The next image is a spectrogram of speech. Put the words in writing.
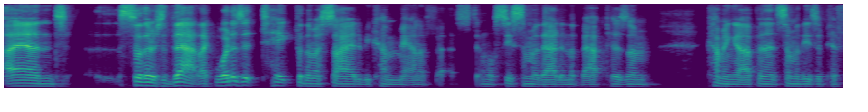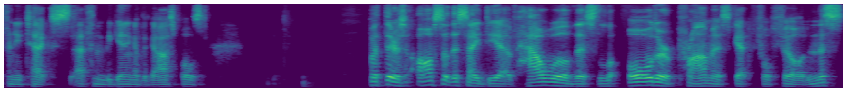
And so there's that. Like, what does it take for the Messiah to become manifest? And we'll see some of that in the baptism coming up, and then some of these epiphany texts uh, from the beginning of the Gospels. But there's also this idea of how will this older promise get fulfilled? And this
